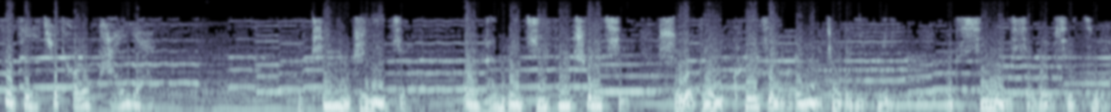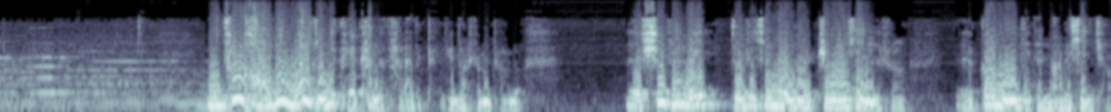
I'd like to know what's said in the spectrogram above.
自己去投入排演。天幕之一角，偶然为疾风车起，使我得以窥见我的宇宙的隐秘。我的心意显得有些醉了。你从好多描写，你可以看到他俩的感情到什么程度。呃，石平梅就是现在的织毛线的时候，呃，高明给他拿着线球，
